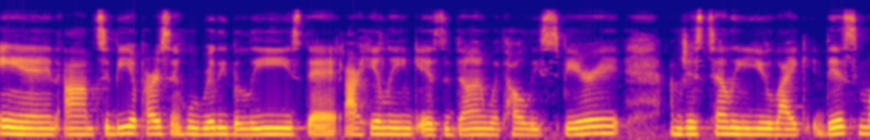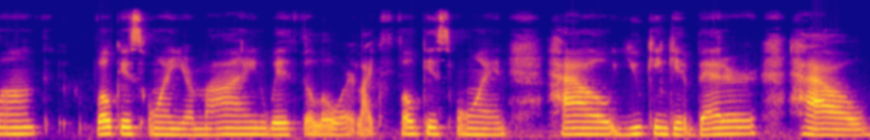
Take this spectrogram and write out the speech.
and um, to be a person who really believes that our healing is done with Holy Spirit, I'm just telling you, like this month, focus on your mind with the Lord. Like, focus on how you can get better, how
